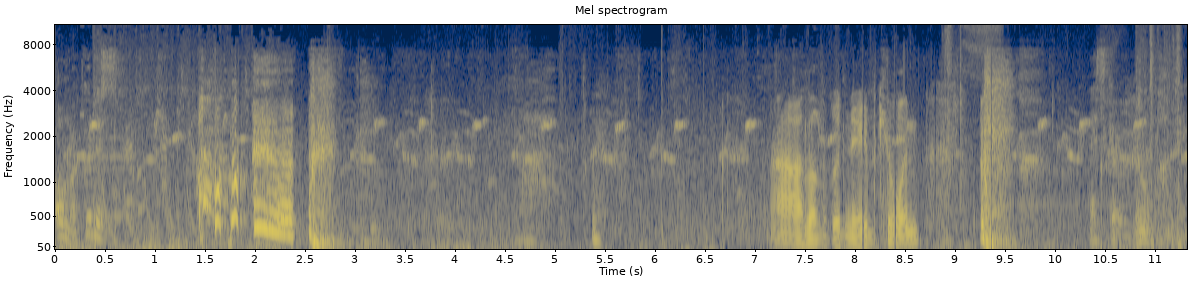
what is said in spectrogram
Oh my goodness. Ah, I love a good noob killing. Let's go noob hunting.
